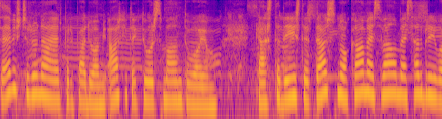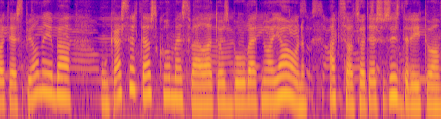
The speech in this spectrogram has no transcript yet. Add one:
sevišķi runājot par padomju arhitektūras mantojumu. Kas tad īsti ir tas, no kā mēs vēlamies atbrīvoties pilnībā, un kas ir tas, ko mēs vēlētos būvēt no jauna, atsaucoties uz izdarīto?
